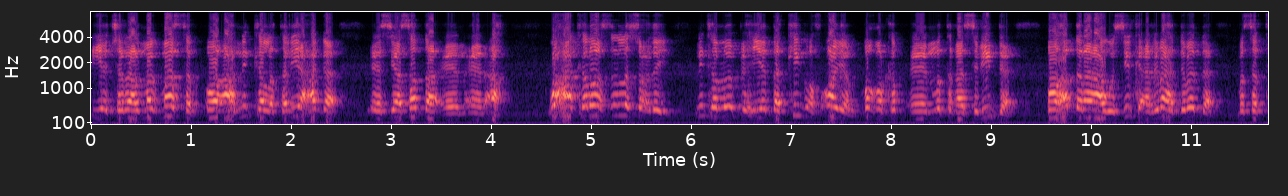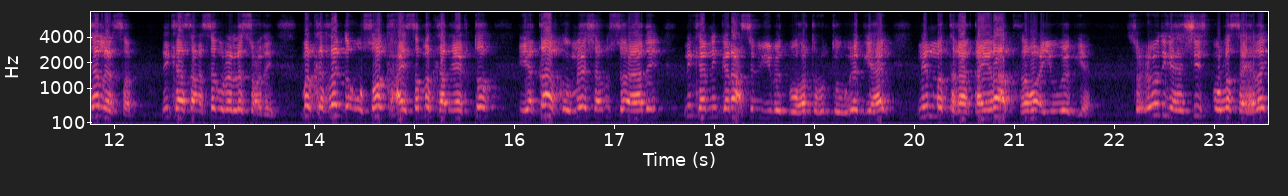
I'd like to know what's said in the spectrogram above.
Iyo generaal macmaster oo ah ninka la taliya xagga siyaasadda ah. Waxaa kaloo isna la socday ninka loo bixiya the king of oil boqorka mataqaa saliidda oo haddana ah wasiirka arrimaha dibadda master tellerson ninkaasa isaguna la socday. Marka ragga uu soo kaxaysa markaad eegto iyo qaabka uu meeshaan u soo aaday ninkan nin ganacsi u yimid buu horta runta uu egyahay. Nin mataqaa khayraad rabo ayuu u egyahay sacuudiga heshiis buu la seexday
